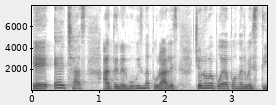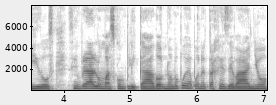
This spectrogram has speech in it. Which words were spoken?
eh, hechas a tener boobies naturales. Yo no me podía poner vestidos, siempre era lo más complicado, no me podía poner trajes de baño,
